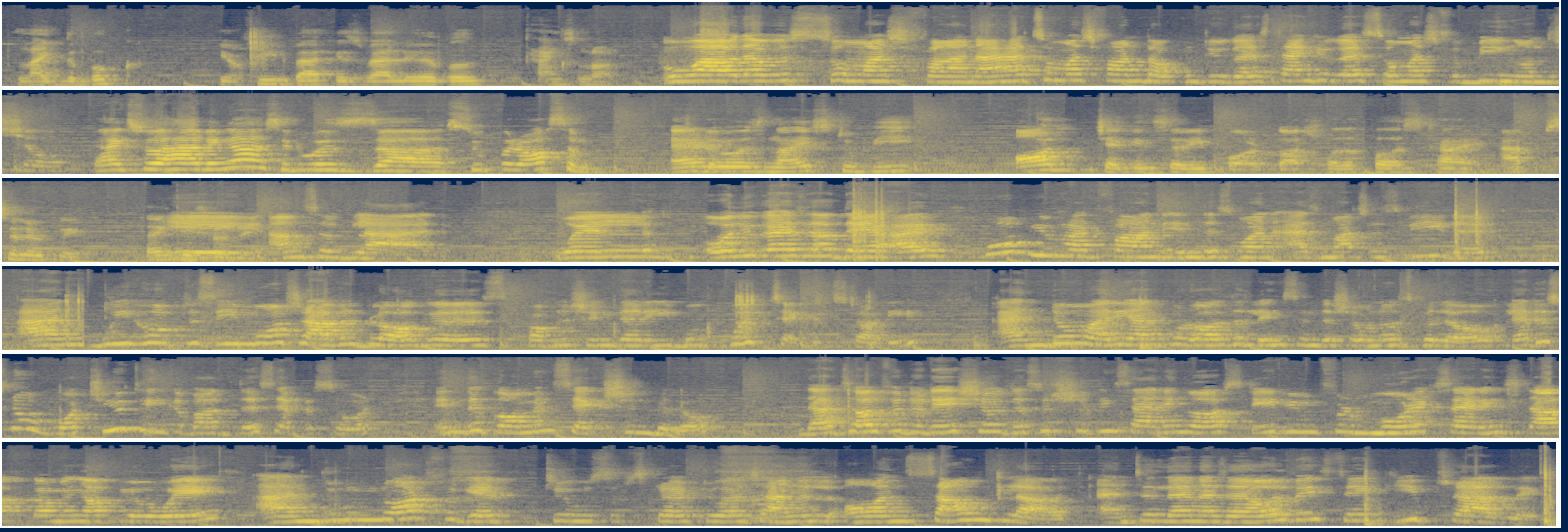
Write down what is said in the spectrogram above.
like the book. Your feedback is valuable. Thanks a lot. Wow, that was so much fun. I had so much fun talking to you guys. Thank you guys so much for being on the show. Thanks for having us. It was uh, super awesome. And today. it was nice to be on Check In Story podcast for the first time. absolutely. Thank you, Yay, Shruti. I'm so glad. Well, all you guys out there, I hope you had fun in this one as much as we did. And we hope to see more travel bloggers publishing their ebook with Check In Story. And don't worry, I'll put all the links in the show notes below. Let us know what you think about this episode in the comment section below. That's all for today's show. This is Shruti signing off. Stay tuned for more exciting stuff coming up your way. And do not forget to subscribe to our channel on SoundCloud. Until then, as I always say, keep traveling.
